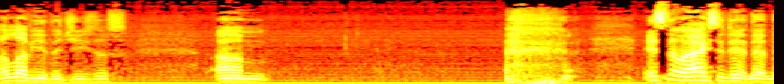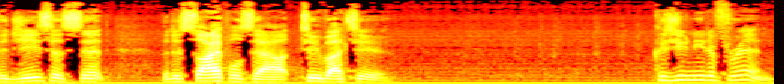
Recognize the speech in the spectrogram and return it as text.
I love you, the Jesus. Um, it's no accident that the Jesus sent the disciples out two by two because you need a friend.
